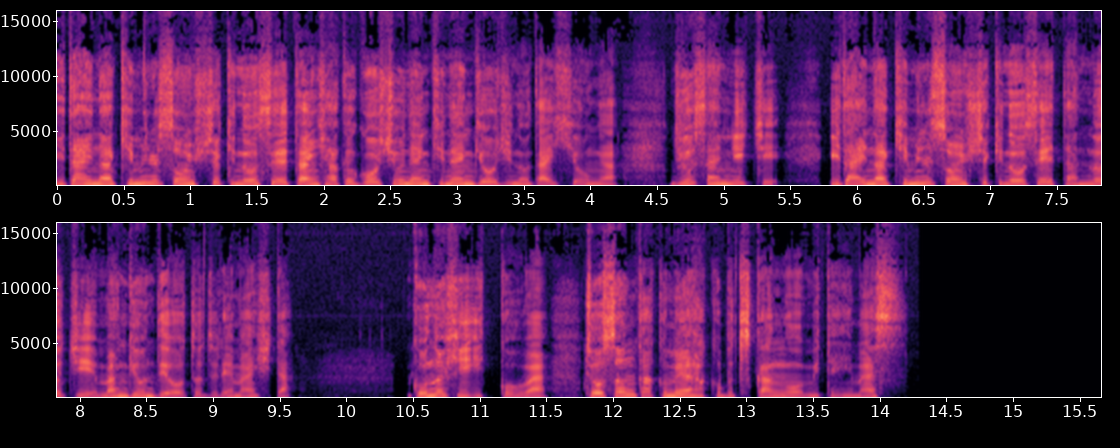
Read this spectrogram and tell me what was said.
偉大なキミルソン主席の生誕105周年記念行事の代表が13日、偉大なキミルソン主席の生誕の地、マンギョンで訪れました。この日以降は、朝鮮革命博物館を見ています。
